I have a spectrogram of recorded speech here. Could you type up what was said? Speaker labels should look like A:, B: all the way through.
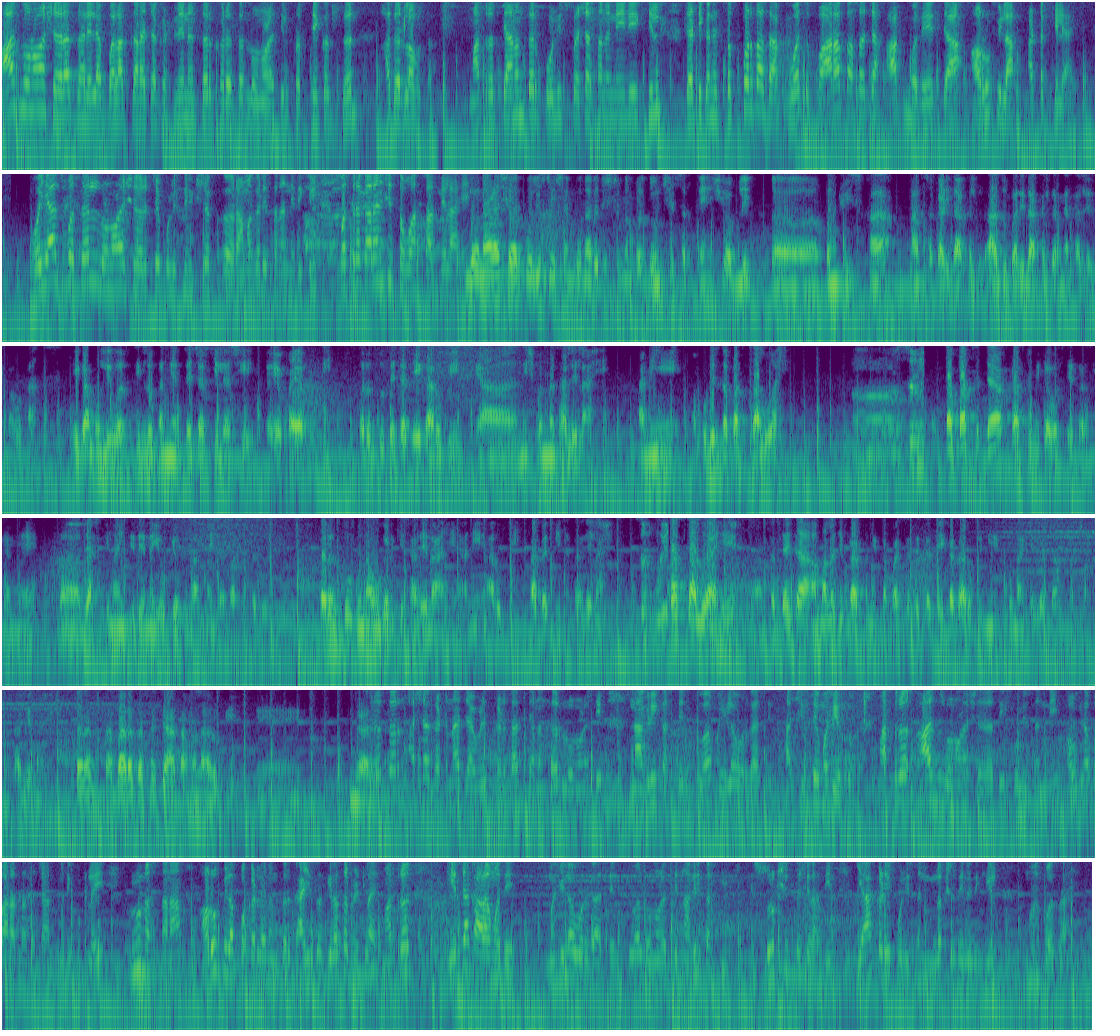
A: आज लोणावळा शहरात झालेल्या बलात्काराच्या घटनेनंतर खरं तर लोणावळ्यातील प्रत्येकच जण हादरला होता. मात्र त्यानंतर पोलीस प्रशासनाने देखील त्या ठिकाणी तत्परता दाखवत बारा तासाच्या आतमध्ये त्या आरोपीला अटक केली आहे. व याचबद्दल लोणावळा शहरचे पोलीस निरीक्षक रामागरे सरांनी देखील पत्रकारांशी संवाद साधलेला आहे.
B: लोणावळा शहर पोलीस स्टेशन गुन्हा रजिस्टर नंबर दोनशे सत्याऐंशी ऑब्लिक पंचवीस. हा आज सकाळी दाखल आज दुपारी दाखल करण्यात आलेला होता. एका मुलीवर तीन लोकांनी अत्याचार केल्याची एफ आय आर होती. परंतु त्याच्यात एक आरोपी निष्पन्न झालेला आहे आणि पुढील तपास चालू आहे.
C: सर
B: तपास सध्या प्राथमिक अवस्थेत असल्यामुळे जास्ती माहिती देणं योग्य होणार नाही तपासाच्या दृष्टीने. परंतु गुन्हा उघडकीस आलेला आहे आणि आरोपी ताब्यात घेण्यात आलेला आहे. तपास चालू आहे. सध्याच्या आम्हाला जे प्राथमिक तपास आहे त्याच्यात एकाच आरोपीने गुन्हा केल्याचा झालेला आहे. साधारणतः बारा तासाच्या आत आम्हाला आरोपी
A: खरं. तर अशा घटना ज्यावेळेस घडतात त्यानंतर लोणावळ्यातील नागरिक असतील किंवा महिला वर्ग असेल हा चिंतेमध्ये येतो. मात्र आज लोणावळा शहरातील पोलिसांनी अवघ्या बारा तासाच्या आतमध्ये कुठलाही क्लू नसताना आरोपीला पकडल्यानंतर काहीसा दिलासा भेटला आहे मात्र येत्या काळामध्ये महिला वर्ग असेल किंवा लोणावळ्यातील नागरिक असतील हे सुरक्षित कसे राहतील याकडे पोलिसांनी लक्ष देणे देखील महत्त्वाचं आहे.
